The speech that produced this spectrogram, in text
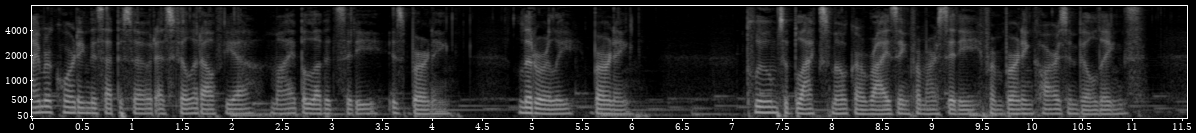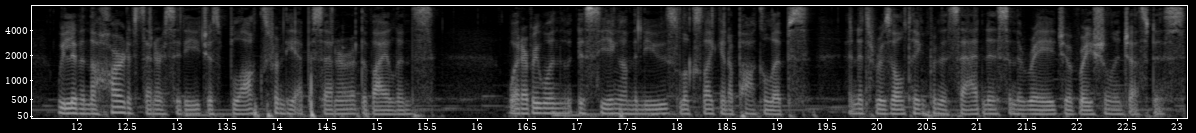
I'm recording this episode as Philadelphia, my beloved city, is burning. Literally burning. Plumes of black smoke are rising from our city, from burning cars and buildings. We live in the heart of Center City, just blocks from the epicenter of the violence. What everyone is seeing on the news looks like an apocalypse, and it's resulting from the sadness and the rage of racial injustice.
